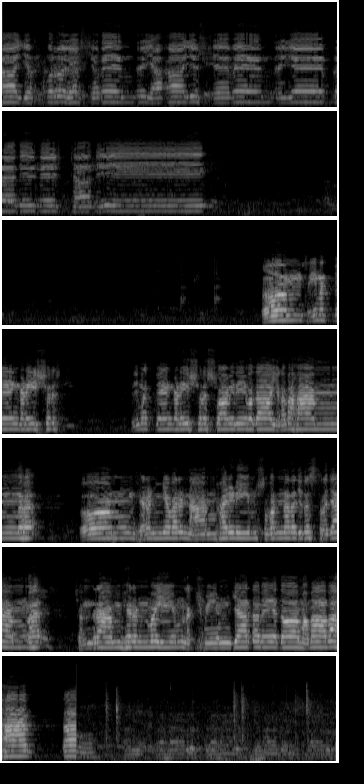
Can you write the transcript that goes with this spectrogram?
कायः पुरुषः शतेन्द्रिय आयुष्यवेन्द्रिये प्रतिष्ठति ॐ श्रीमद्वेङ्कटेश्वर श्रीमद्वेङ्कटेश्वरस्वामिदेवताय नमः ॐ हिरण्यवर्णां हरिणीं सुवर्णरजतस्रजां चन्द्रां हिरण्मयीं लक्ष्मीं जातवेदो ममावः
